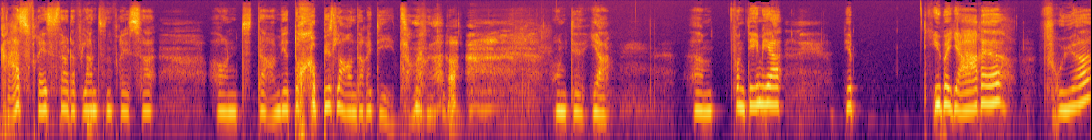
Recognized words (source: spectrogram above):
Grasfresser oder Pflanzenfresser. Und da haben wir doch ein bisschen andere Diät. und äh, ja, ähm, von dem her, über Jahre früher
